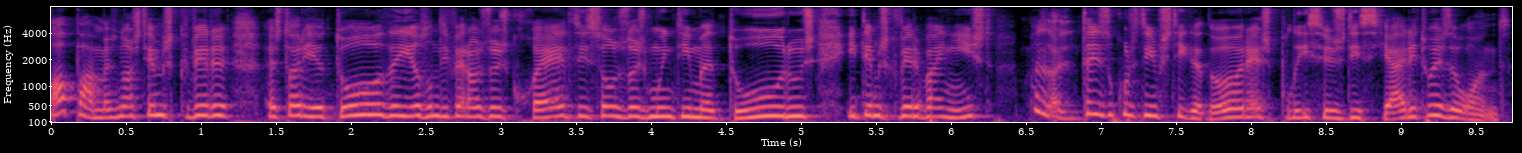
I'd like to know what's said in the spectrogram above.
opa, mas nós temos que ver a história toda e eles não tiveram os dois corretos e são os dois muito imaturos e temos que ver bem isto. Mas olha, tens o curso de investigador, és polícia judiciária e tu és de onde?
